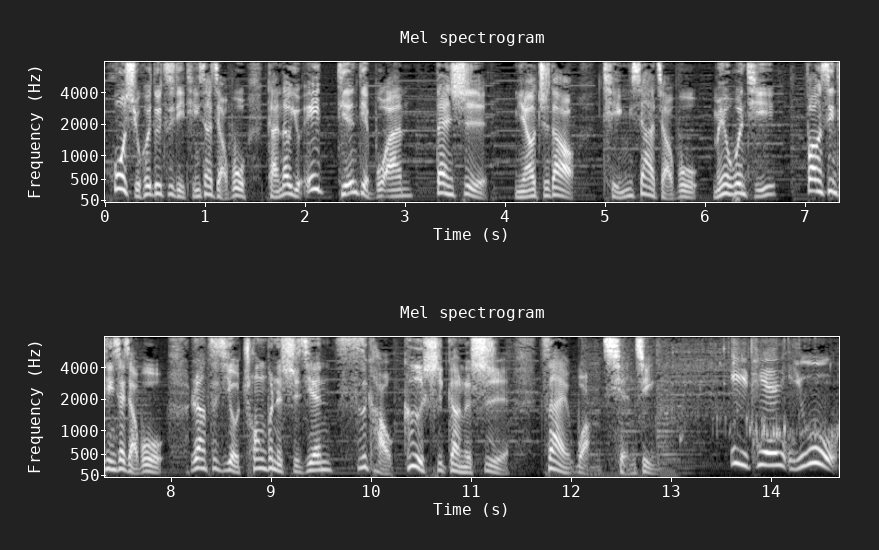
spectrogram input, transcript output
或许会对自己停下脚步感到有一点点不安。但是你要知道，停下脚步没有问题，放心停下脚步，让自己有充分的时间思考各式各样的事，再往前进。一天一物。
